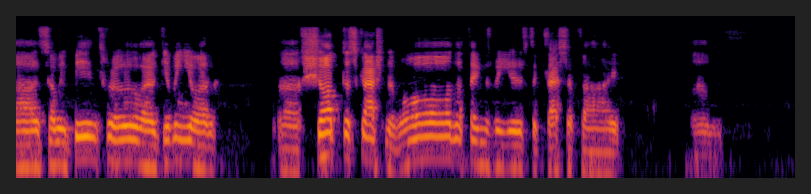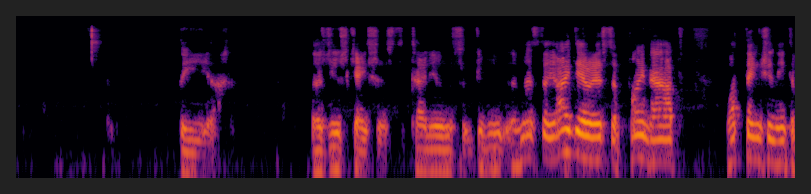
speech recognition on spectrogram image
Uh, so we've been through uh, giving you a, a, short discussion of all the things we use to classify um, the uh, those use cases to tell you, so give you, and that's the idea is to point out what things you need to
